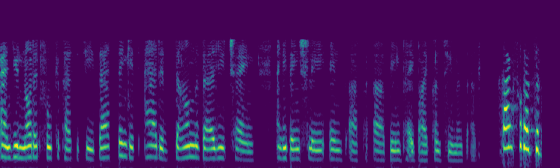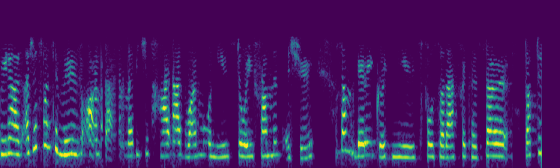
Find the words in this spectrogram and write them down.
and you're not at full capacity. That thing gets added down the value chain and eventually ends up uh, being paid by consumers as Thanks for that, Sabrina. I just want to move on and maybe just highlight one more news story from this issue. Some very good news for South Africa. So Dr.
